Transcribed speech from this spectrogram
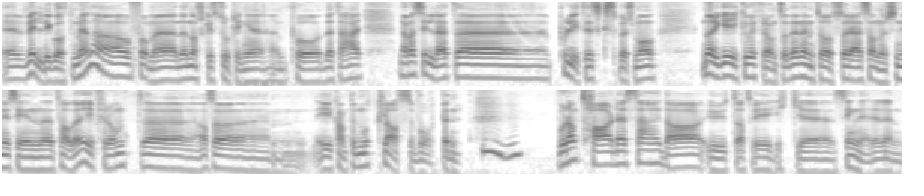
eh, veldig godt med, da, å få med det norske Stortinget på dette her. La meg stille deg et eh, politisk spørsmål. Norge gikk jo i front, og det nevnte også Reis Andersen i sin tale, i front eh, altså i kampen mot klasevåpen. Mm -hmm. Hvordan tar det seg da ut at vi ikke signerer denne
